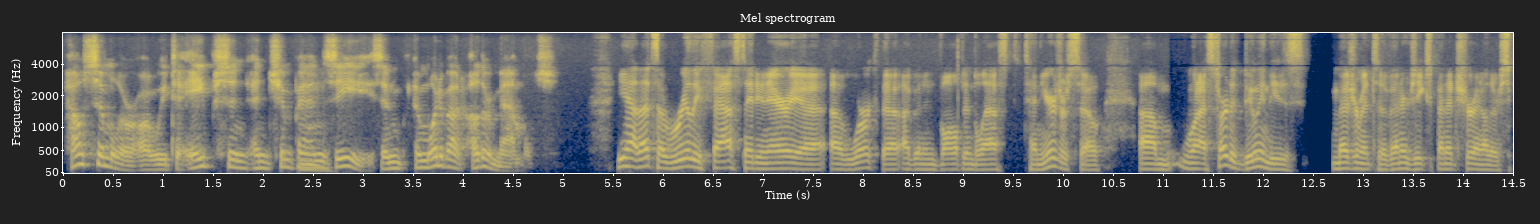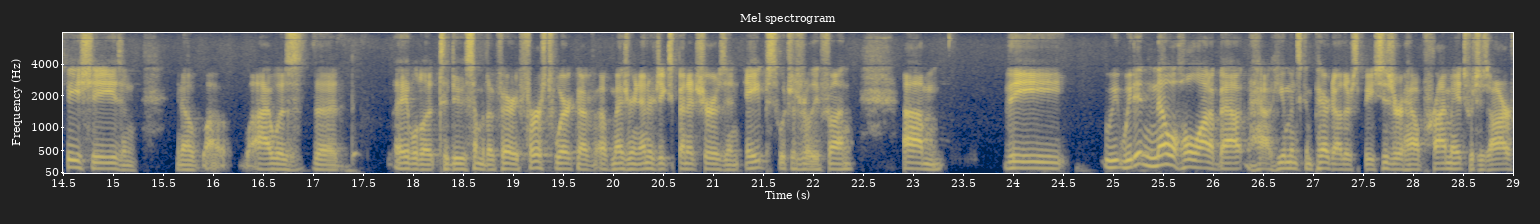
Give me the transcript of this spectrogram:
How similar are we to apes and, and chimpanzees? Mm. And, and what about other mammals? Yeah, that's a really fascinating area of work that I've been involved in the last 10 years or so. Um, when I started doing these measurements of energy expenditure in other species, and you know, I was the able to, to do some of the very first work of, of measuring energy expenditures in apes, which was really fun. Um, the we, we didn't know a whole lot about how humans compare to other species or how primates, which is our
